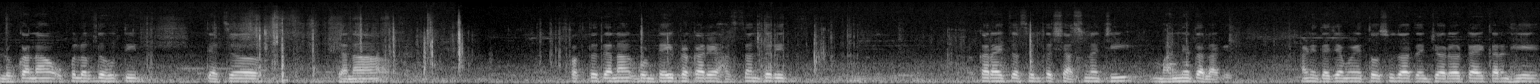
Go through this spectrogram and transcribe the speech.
लोकांना उपलब्ध होतील त्याचं त्यांना फक्त त्यांना कोणत्याही प्रकारे हस्तांतरित करायचं असेल तर शासनाची मान्यता लागेल. आणि त्याच्यामुळे तोसुद्धा त्यांच्यावर अट आहे कारण हे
